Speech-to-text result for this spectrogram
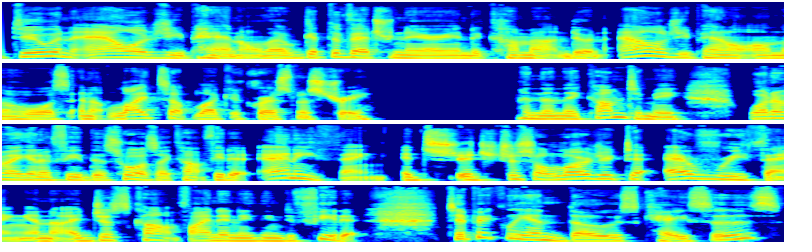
do an allergy panel. They'll get the veterinarian to come out and do an allergy panel on the horse, and it lights up like a Christmas tree. And then they come to me, what am I going to feed this horse? I can't feed it anything. It's it's just allergic to everything and I just can't find anything to feed it. Typically in those cases,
